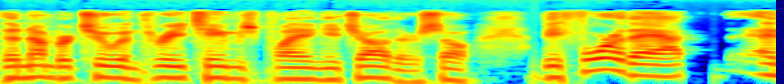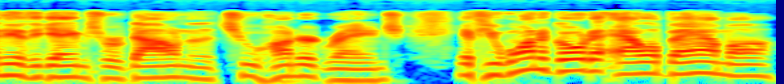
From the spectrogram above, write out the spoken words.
The number two and three teams playing each other. So before that, any of the games were down in the 200 range. If you want to go to Alabama,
